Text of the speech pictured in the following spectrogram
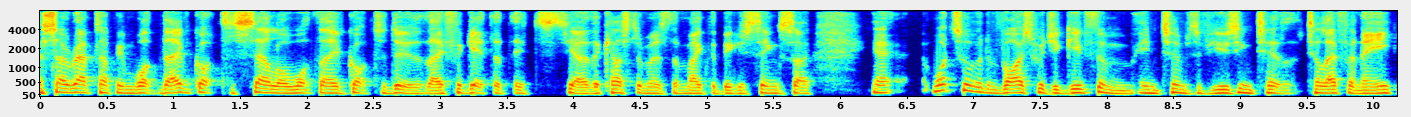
are so wrapped up in what they've got to sell or what they've got to do that they forget that it's you know the customers that make the biggest things. So, you know, what sort of advice would you give them in terms of using te- telephony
